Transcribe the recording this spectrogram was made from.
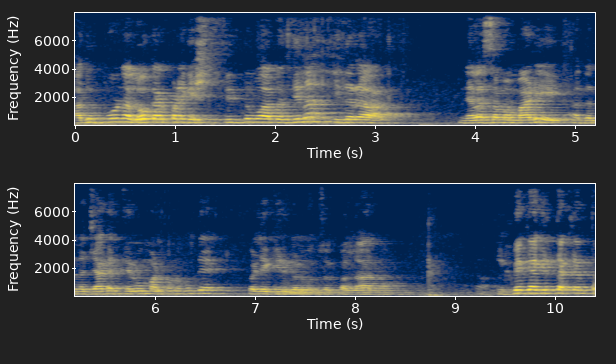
ಅದು ಪೂರ್ಣ ಲೋಕಾರ್ಪಣೆಗೆ ಸಿದ್ಧವಾದ ದಿನ. ಇದರ ನೆಲಸಮ ಮಾಡಿ ಅದನ್ನು ಜಾಗ ತೆರವು ಮಾಡಿಕೊಂಡು ಮುಂದೆ ಒಳ್ಳೆ ಗಿಡಗಳು ಒಂದು ಸ್ವಲ್ಪ ಲಾನು ಇರಬೇಕಾಗಿರ್ತಕ್ಕಂಥ ಬೇಕಾಗಿರ್ತಕ್ಕಂಥ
